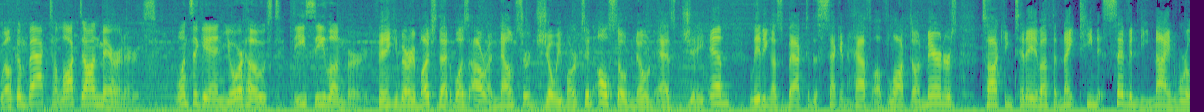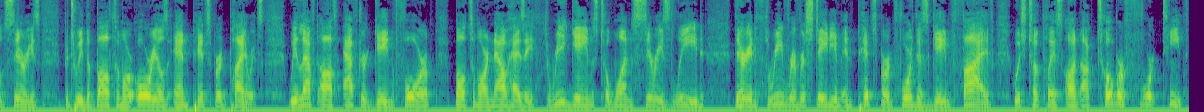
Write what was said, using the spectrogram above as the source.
Welcome back to Locked On Mariners. Once again, your host, DC Lundberg. Thank you very much. That was our announcer, Joey Martin, also known as JM. leading us back to the second half of Locked On Mariners, talking today about the 1979 World Series between the Baltimore Orioles and Pittsburgh Pirates. We left off after Game 4. Baltimore now has a three games to one series lead. They're in Three River Stadium in Pittsburgh for this Game 5, which took place on October 14th.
